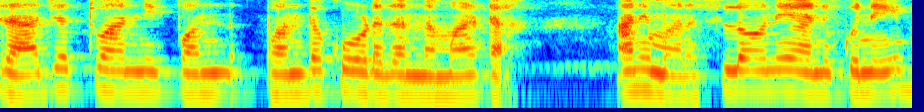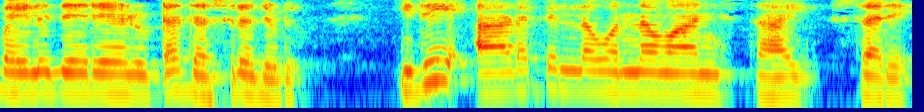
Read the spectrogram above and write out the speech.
రాజత్వాన్ని పొంద పొందకూడదన్నమాట అని మనసులోనే అనుకుని బయలుదేరాడుట దశరథుడు. ఇది ఆడపిల్ల ఉన్నవాని స్థాయి. సరే.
